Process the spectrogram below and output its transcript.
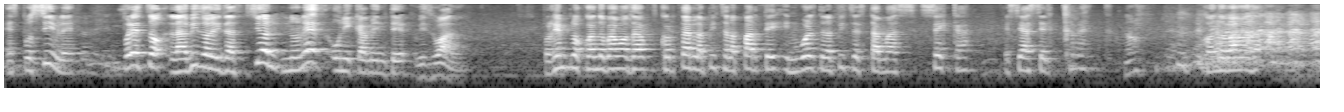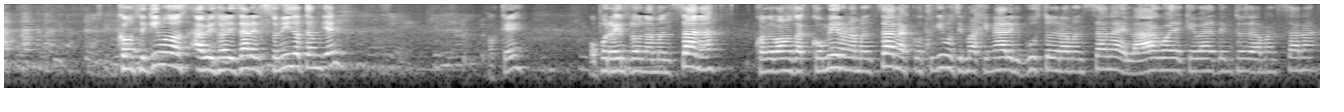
Es posible. Por esto la visualización no es únicamente visual. Por ejemplo, cuando vamos a cortar la pizza, la parte envuelta de la pizza está más seca se hace el crack, ¿no? Cuando vamos a... ¿Conseguimos visualizar el sonido también? ¿Ok? O por ejemplo una manzana, cuando vamos a comer una manzana, conseguimos imaginar el gusto de la manzana, el agua que va dentro de la manzana,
